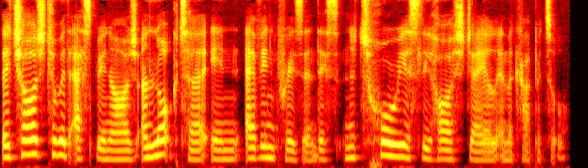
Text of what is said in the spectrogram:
They charged her with espionage and locked her in Evin prison, this notoriously harsh jail in the capital.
